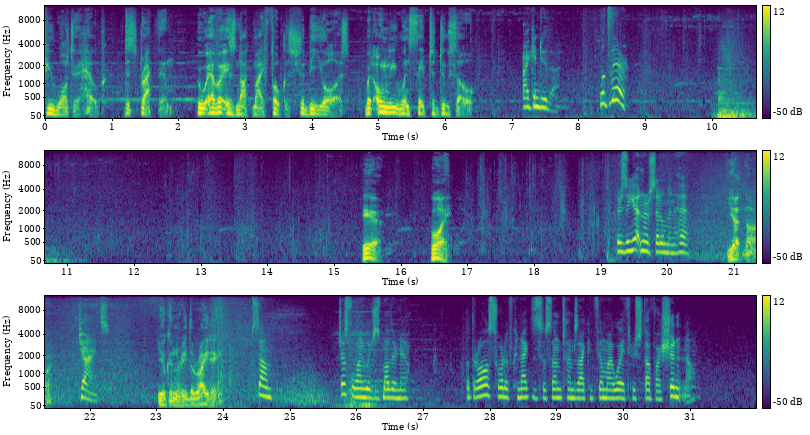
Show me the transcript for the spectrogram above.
If you want to help, distract them. Whoever is not my focus should be yours, but only when safe to do so. I can do that. Look there! Here. Boy, There's a Jötnar settlement ahead. Jötnar, Giants. you can read the writing. Some. Just the language his mother knew. But they're all sort of connected, so sometimes I can feel my way through stuff I shouldn't know.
